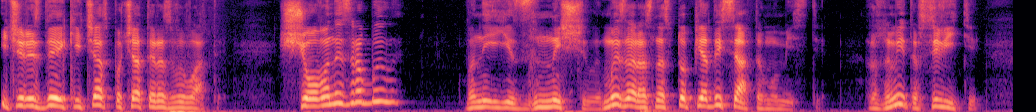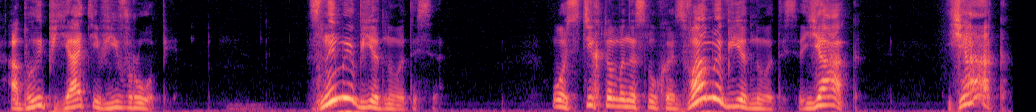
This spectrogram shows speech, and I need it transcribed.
і через деякий час почати розвивати. Що вони зробили? Вони її знищили. Ми зараз на 150-му місці. Розумієте, в світі. А були п'яті в Європі. З ними об'єднуватися? Ось ті, хто мене слухає, з вами об'єднуватися? Як? Як?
